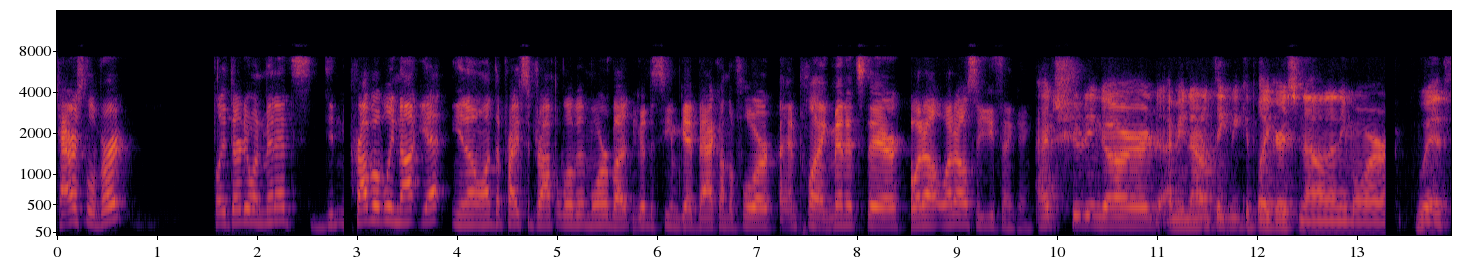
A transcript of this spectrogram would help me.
Karis LeVert. Played 31 minutes. Didn't probably not yet. You know, want the price to drop a little bit more, but good to see him get back on the floor and playing minutes there. What else? What else are you thinking? At shooting guard, I mean, I don't think we could play Grayson Allen anymore with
